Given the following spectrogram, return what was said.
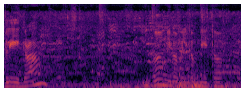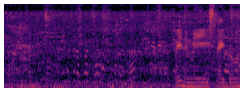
playground. Oh, may pa-welcome dito. Ayun, may slide doon.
